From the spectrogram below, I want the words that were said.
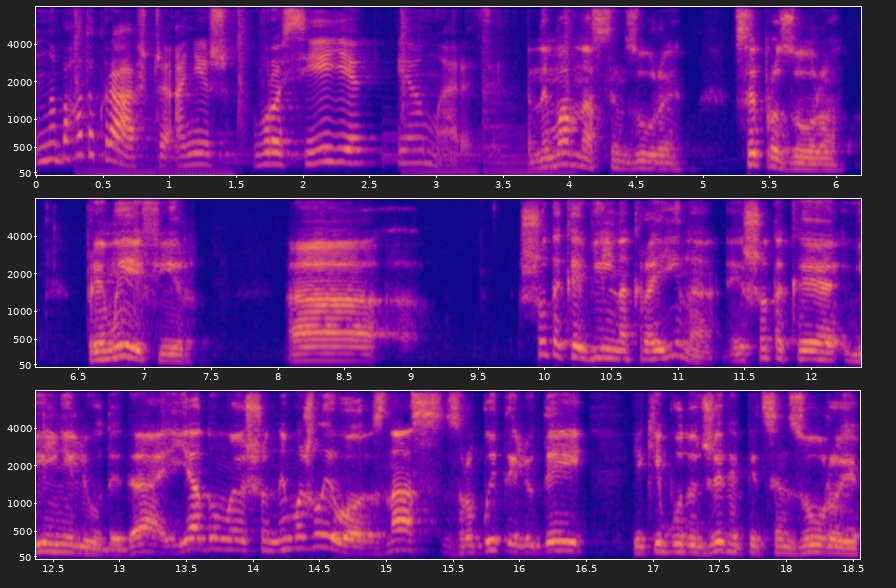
набагато краще аніж в Росії і Америці. Нема в нас цензури, все прозоро, прямий ефір. Що таке вільна країна і що таке вільні люди? Да? І я думаю, що неможливо з нас зробити людей, які будуть жити під цензурою,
